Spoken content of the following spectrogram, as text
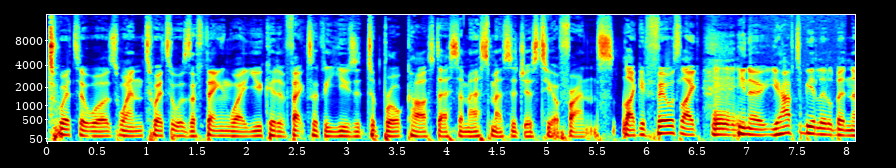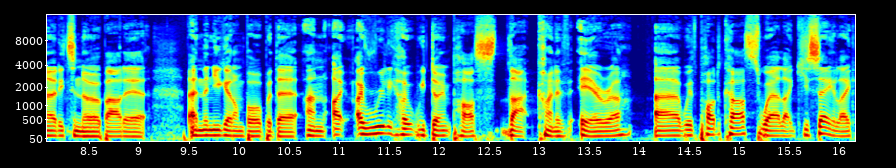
Twitter was when Twitter was a thing where you could effectively use it to broadcast SMS messages to your friends. Like it feels like you know you have to be a little bit nerdy to know about it, and then you get on board with it. And I, I really hope we don't pass that kind of era. Uh, with podcasts, where, like you say, like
